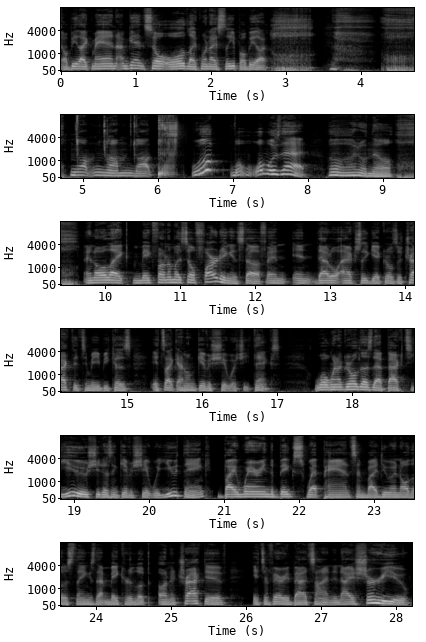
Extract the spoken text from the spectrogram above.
I'll be like, man, I'm getting so old. Like when I sleep, I'll be like, whoop, what, what was that? oh, I don't know. And I'll like make fun of myself farting and stuff. And, and that'll actually get girls attracted to me because it's like I don't give a shit what she thinks. Well, when a girl does that back to you, she doesn't give a shit what you think. By wearing the big sweatpants and by doing all those things that make her look unattractive, it's a very bad sign. And I assure you,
